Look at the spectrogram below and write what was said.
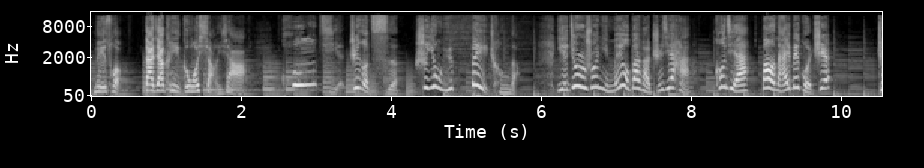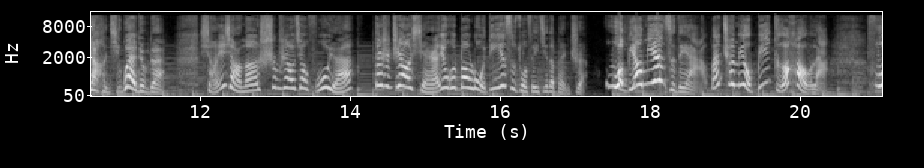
没错，大家可以跟我想一下啊，空姐这个词是用于被称的，也就是说你没有办法直接喊空姐帮我拿一杯果汁，这样很奇怪，对不对？想一想呢，是不是要叫服务员？但是这样显然又会暴露我第一次坐飞机的本质，我不要面子的呀，完全没有逼格，好不啦？服务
